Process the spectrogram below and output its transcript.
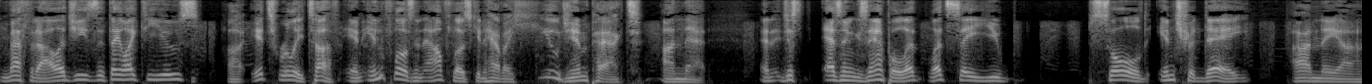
methodologies that they like to use. Uh, it's really tough, and inflows and outflows can have a huge impact on that. And just as an example, let let's say you sold intraday on a uh,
